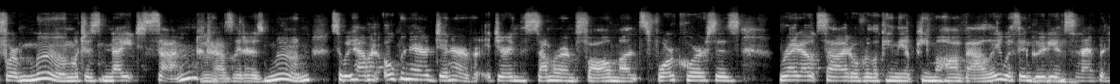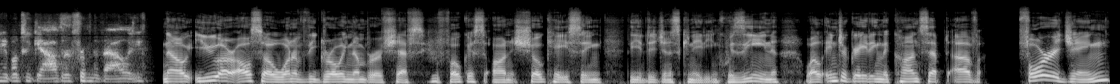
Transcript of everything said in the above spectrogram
for moon, which is night sun, hmm. translated as moon. So we have an open air dinner during the summer and fall months, four courses right outside overlooking the Opimihaw Valley with ingredients hmm. that I've been able to gather from the valley. Now, you are also one of the growing number of chefs who focus on showcasing the Indigenous Canadian cuisine while integrating the concept of foraging,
